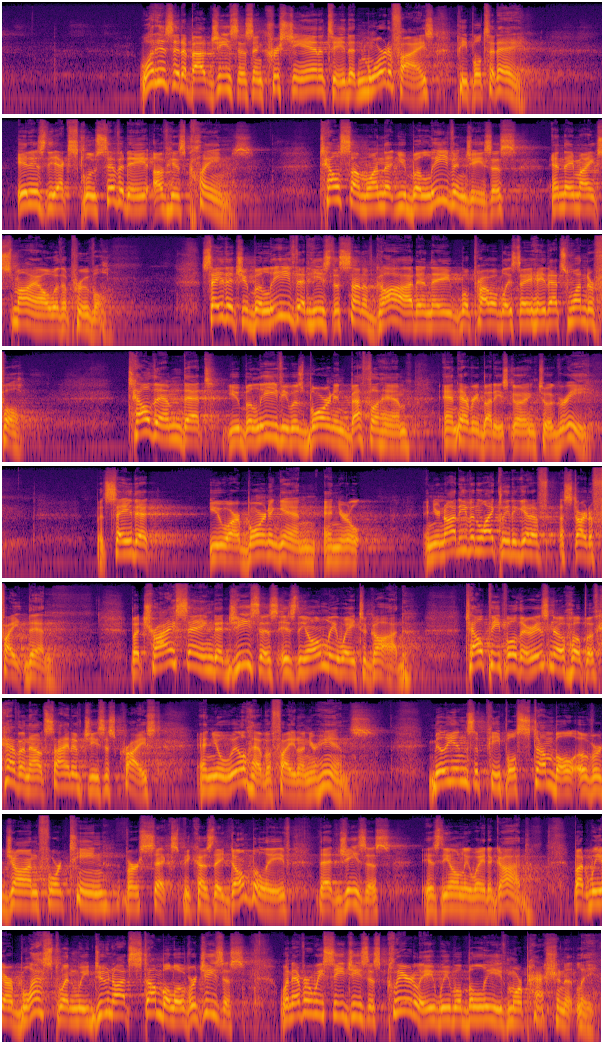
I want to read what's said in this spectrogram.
What is it about Jesus and Christianity that mortifies people today? It is the exclusivity of his claims. Tell someone that you believe in Jesus, and they might smile with approval. Say that you believe that he's the Son of God, and they will probably say, Hey, that's wonderful. Tell them that you believe he was born in Bethlehem, and everybody's going to agree. But say that you are born again and you're, and you're not even likely to get a, a start a fight then. But try saying that Jesus is the only way to God. Tell people there is no hope of heaven outside of Jesus Christ, and you will have a fight on your hands. Millions of people stumble over John 14, verse 6, because they don't believe that Jesus is the only way to God. But we are blessed when we do not stumble over Jesus. Whenever we see Jesus clearly, we will believe more passionately.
